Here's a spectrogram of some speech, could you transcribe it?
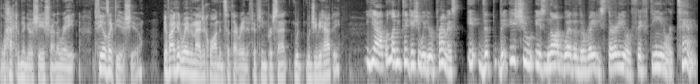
lack of negotiation around the rate, feels like the issue if I could wave a magic wand and set that rate at 15%, would, would you be happy? Yeah, but let me take issue with your premise. It, the, the issue is not whether the rate is 30 or 15 or 10.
